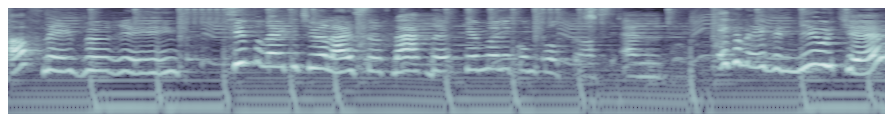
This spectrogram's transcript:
aflevering. Super leuk dat je weer luistert naar de Kim Moneycom podcast. En ik heb even een nieuwtje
